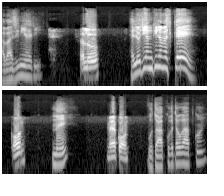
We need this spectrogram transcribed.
आवाज़ ही नहीं आ रही। हेलो हेलो जी अंकिल नमस्ते। कौन? मैं? मैं कौन? वो तो आपको बताऊँगा आप कौन?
